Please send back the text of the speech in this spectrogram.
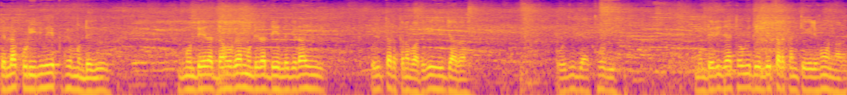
ਪਹਿਲਾਂ ਕੁੜੀ ਦੀ ਹੋਈ, ਇੱਕ ਫਿਰ ਮੁੰਡੇ ਦੀ ਹੋਈ। ਮੁੰਡੇ ਦਾ ਇੱਦਾਂ ਹੋ ਗਿਆ, ਮੁੰਡੇ ਦਾ ਦਿਲ ਜਿਹੜਾ ਸੀ, ਉਹਦੀ ਧੜਕਣ ਵੱਧ ਗਈ ਸੀ ਜ਼ਿਆਦਾ। ਉਹਦੀ ਡੈਥ ਹੋ ਗਈ। ਮੁੰਡੇ ਦੀ ਡੈਥ ਹੋ ਗਈ, ਦਿਲ ਦੀ ਧੜਕਣ ਤੇਜ਼ ਹੋਣ ਨਾਲ।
